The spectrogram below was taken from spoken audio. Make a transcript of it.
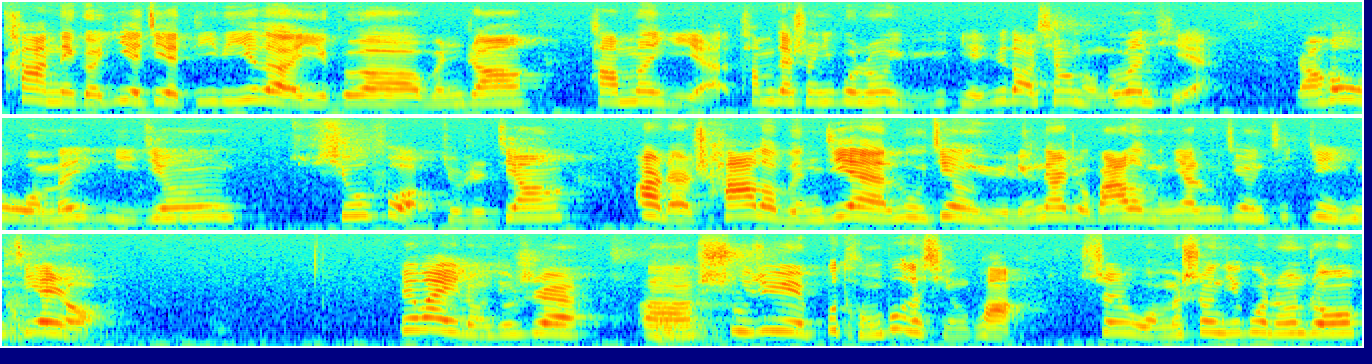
看那个业界滴滴的一个文章，他们也他们在升级过程中也遇到相同的问题。然后我们已经修复，就是将二点叉的文件路径与零点九八的文件路径进进行兼容。另外一种就是呃数据不同步的情况。是我们升级过程中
